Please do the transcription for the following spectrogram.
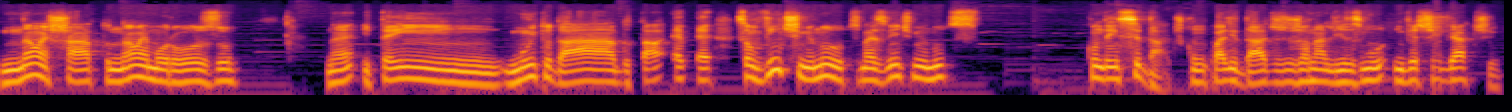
não é chato, não é moroso, né? E tem muito dado, tá? É, é, são 20 minutos, mas 20 minutos com densidade, com qualidade de jornalismo investigativo.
